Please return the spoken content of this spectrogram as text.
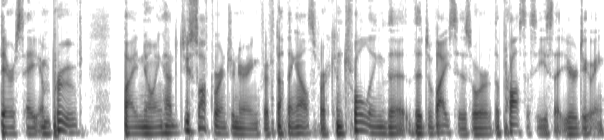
dare say improved by knowing how to do software engineering, if nothing else, for controlling the the devices or the processes that you're doing.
